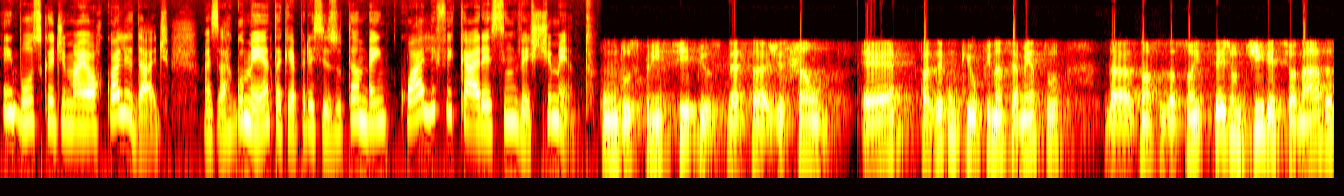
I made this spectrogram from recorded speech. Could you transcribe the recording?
em busca de maior qualidade, mas argumenta que é preciso também qualificar esse investimento. Um dos princípios dessa gestão é fazer com que o financiamento das nossas ações sejam direcionadas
